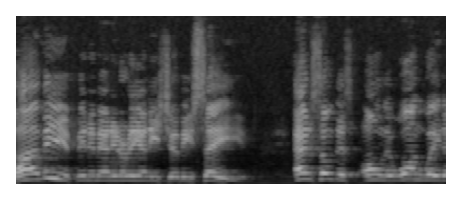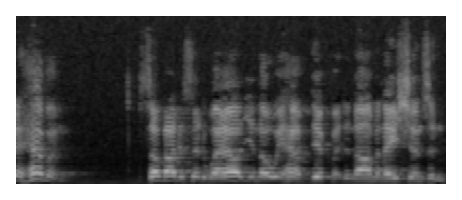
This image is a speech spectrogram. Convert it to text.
By me, if any man enter in, he shall be saved. And so there's only one way to heaven. Somebody said, well, you know, we have different denominations and,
